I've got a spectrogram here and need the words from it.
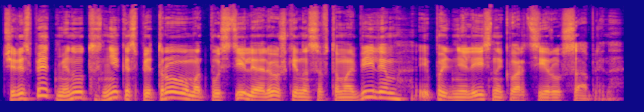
Через пять минут Ника с Петровым отпустили Алешкина с автомобилем и поднялись на квартиру Саблина.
